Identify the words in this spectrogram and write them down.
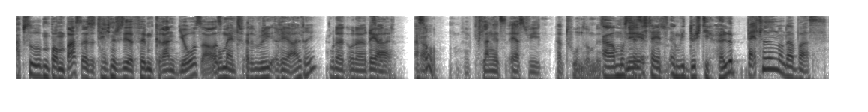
absolutem Bombast. Also technisch sieht der Film grandios aus. Moment, Re Realdreh? Oder, oder Real. Ach so. Klang jetzt erst wie Cartoon so ein bisschen. Aber muss der Nee, sich da jetzt irgendwie durch die Hölle betteln oder was?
